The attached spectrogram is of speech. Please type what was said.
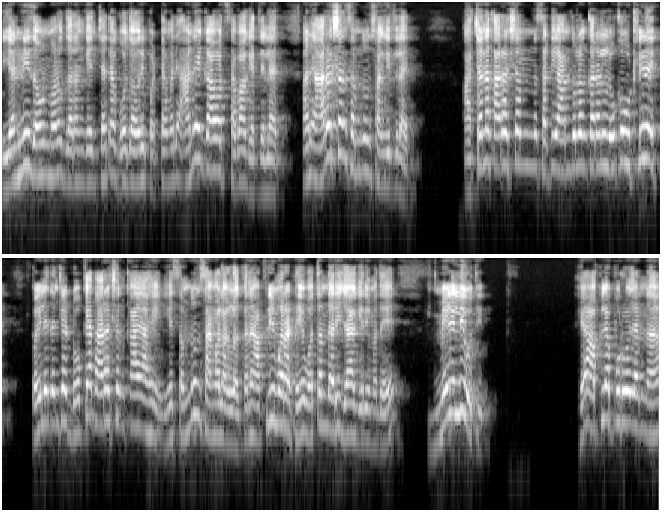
यांनी जाऊन मनोज जरांगेंच्या त्या गोदावरी पट्ट्यामध्ये अनेक गावात सभा घेतलेल्या आहेत आणि आरक्षण समजून सांगितलेलं आहेत. अचानक आरक्षणासाठी आंदोलन करायला लोक उठली नाहीत. पहिले त्यांच्या डोक्यात आरक्षण काय आहे हे समजून सांगावं लागलं कारण आपली मराठे वतनदारी जहागिरीमध्ये मेलेली होती. हे आपल्या पूर्वजांना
